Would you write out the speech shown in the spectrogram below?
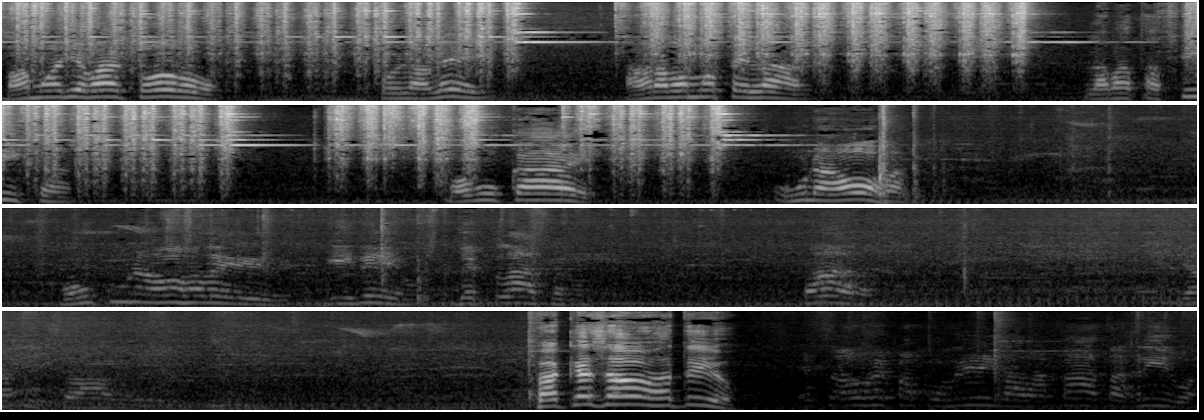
vamos a llevar todo por la ley. Ahora vamos a pelar la batatica. Voy a buscar una hoja. Voy a buscar una hoja de guineo, de plátano. Para. Ya tú sabes. ¿Para qué esa hoja, tío? Esa hoja es para poner la batata arriba.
